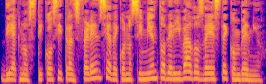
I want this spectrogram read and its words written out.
diagnósticos y transferencia de conocimiento derivados de este convenio.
